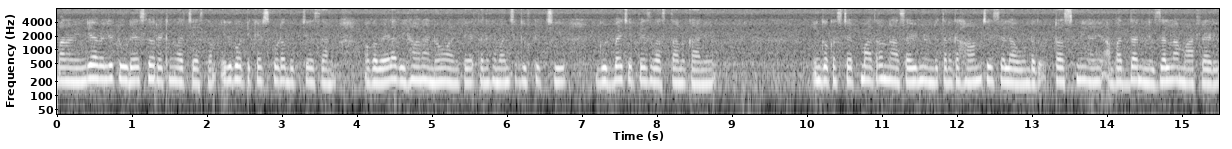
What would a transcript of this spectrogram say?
మనం ఇండియా వెళ్ళి టూ డేస్లో రిటర్న్ వచ్చేస్తాం ఇదిగో టికెట్స్ కూడా బుక్ చేశాను. ఒకవేళ విహానను అంటే తనకి మంచి గిఫ్ట్ ఇచ్చి గుడ్ బై చెప్పేసి వస్తాను కానీ ఇంకొక స్టెప్ మాత్రం నా సైడ్ నుండి తనకు హామ్ చేసేలా ఉండదు. ట్రస్ట్ మీ అని అబద్ధాన్ని నిజంగా మాట్లాడి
